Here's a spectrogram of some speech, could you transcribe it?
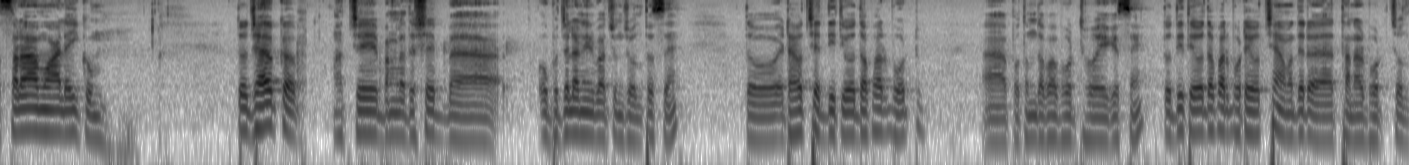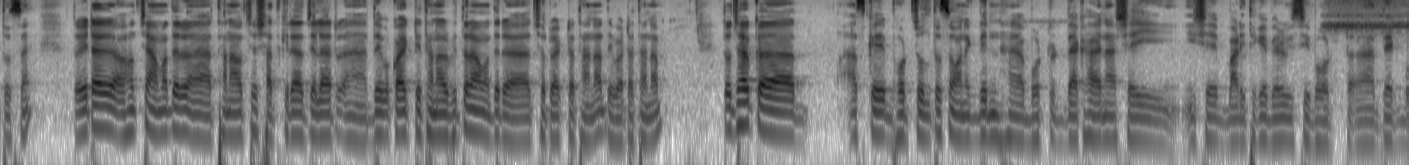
আসসালামু আলাইকুম। তো যাই হোক, হচ্ছে বাংলাদেশে উপজেলা নির্বাচন চলতেছে। তো এটা হচ্ছে দ্বিতীয় দফার ভোট। প্রথম দফা ভোট হয়ে গেছে। তো দ্বিতীয় দফার ভোটে হচ্ছে আমাদের থানার ভোট চলতেছে। তো এটা হচ্ছে আমাদের থানা হচ্ছে সাতক্ষীরা জেলার দেব, কয়েকটি থানার ভিতরে আমাদের ছোট একটা থানা, দেবাটা থানা। তো যাই হোক আজকে ভোট চলতেছে অনেক দিন ভোট দেখা হয় না, সেই ইসে বাড়ি থেকে বেরোইছি ভোট দেখব।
